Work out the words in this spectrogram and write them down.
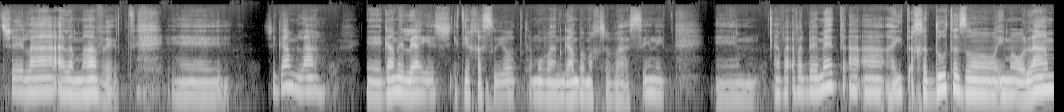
שאלה על המוות, אה, שגם לה, אה, גם אליה יש התייחסויות כמובן, גם במחשבה הסינית. אבל, אבל באמת ההתאחדות הזו עם העולם,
